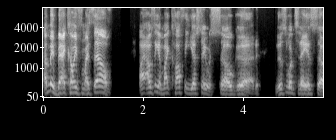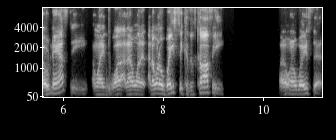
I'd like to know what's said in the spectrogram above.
I made bad coffee for myself. I, I was thinking my coffee yesterday was so good. This one today is so nasty. I'm like, what? I don't want to. I don't want to waste it because it's coffee. I don't want to waste it.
